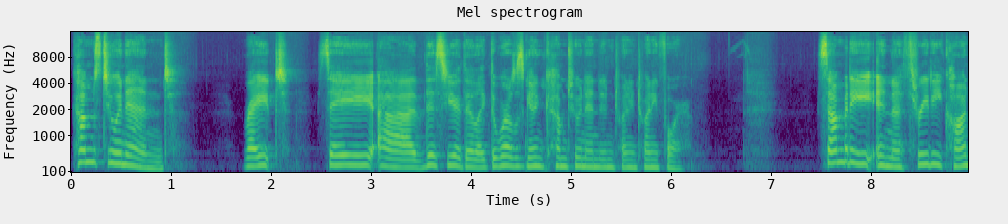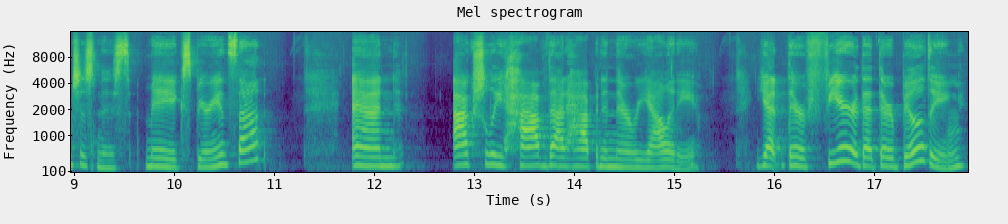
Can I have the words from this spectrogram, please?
comes to an end, right? Say uh, this year, they're like, the world is going to come to an end in 2024. Somebody in a 3D consciousness may experience that and actually have that happen in their reality. Yet their fear that they're building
